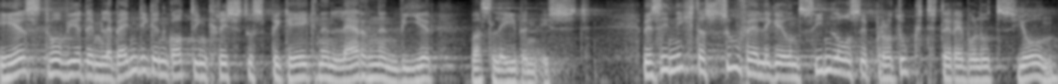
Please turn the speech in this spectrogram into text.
Erst wo wir dem lebendigen Gott in Christus begegnen, lernen wir, was Leben ist. Wir sind nicht das zufällige und sinnlose Produkt der Revolution.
